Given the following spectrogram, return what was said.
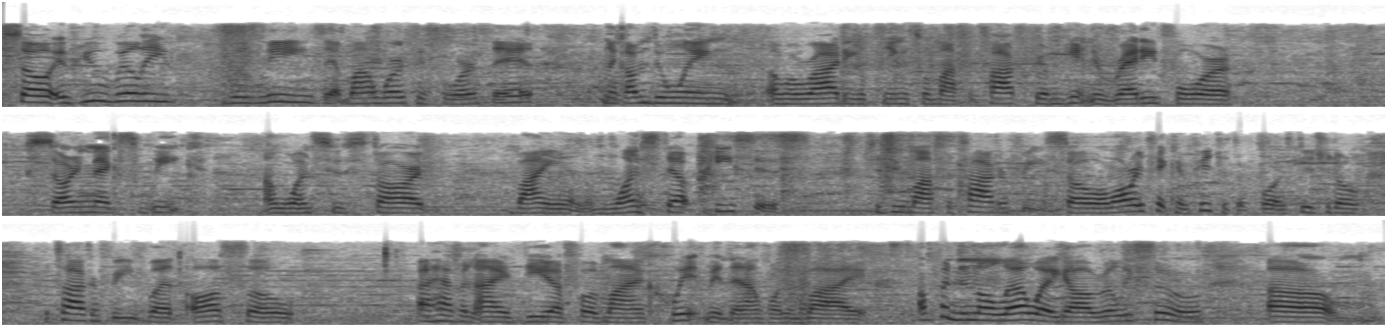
So if you really believe that my work is worth it, like I'm doing a variety of things for my photography, I'm getting it ready for starting next week. I want to start buying one step pieces to do my photography. So I'm already taking pictures, of course, digital photography, but also I have an idea for my equipment that I'm going to buy. I'm putting it on layaway, y'all, really soon. Um,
